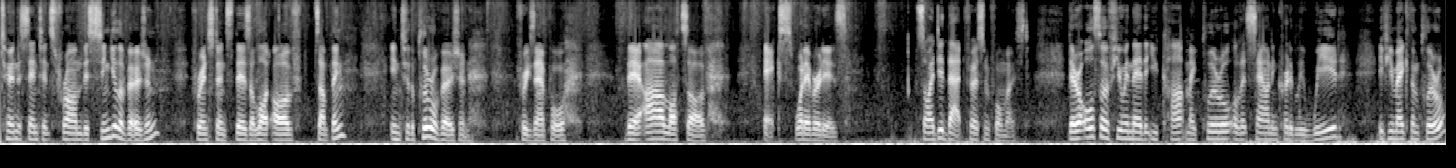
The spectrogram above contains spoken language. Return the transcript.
turn the sentence from this singular version, for instance, there's a lot of something, into the plural version. For example, there are lots of X. whatever it is. So I did that first and foremost. There are also a few in there that you can't make plural or that sound incredibly weird if you make them plural.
